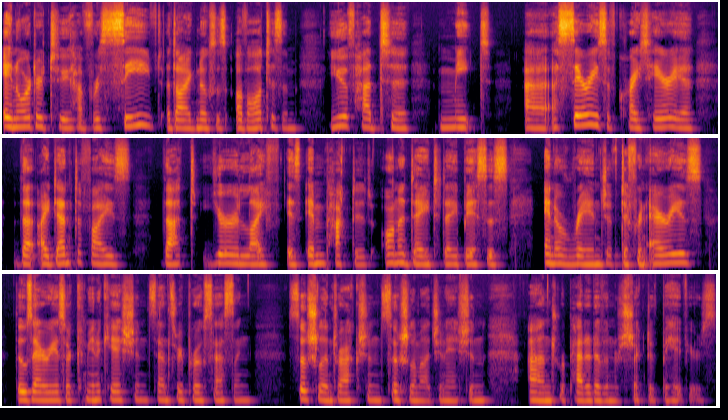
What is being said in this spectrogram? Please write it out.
in order to have received a diagnosis of autism, you have had to meet uh, a series of criteria that identifies that your life is impacted on a day to day basis in a range of different areas. Those areas are communication, sensory processing, social interaction, social imagination, and repetitive and restrictive behaviors.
